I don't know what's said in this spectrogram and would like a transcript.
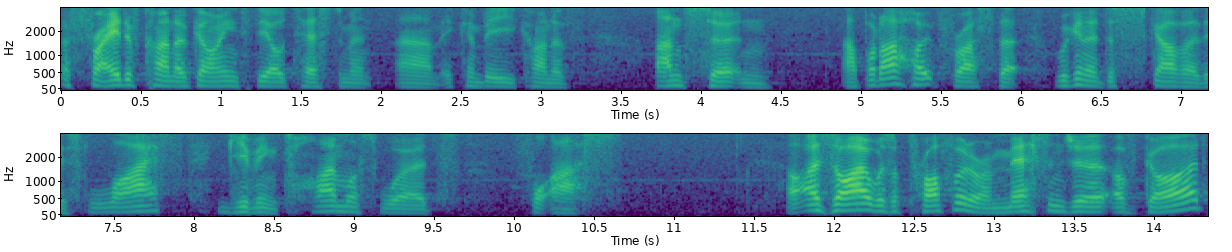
afraid of kind of going into the Old Testament. Um, it can be kind of uncertain. Uh, but I hope for us that we're going to discover this life giving, timeless words for us. Uh, Isaiah was a prophet or a messenger of God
